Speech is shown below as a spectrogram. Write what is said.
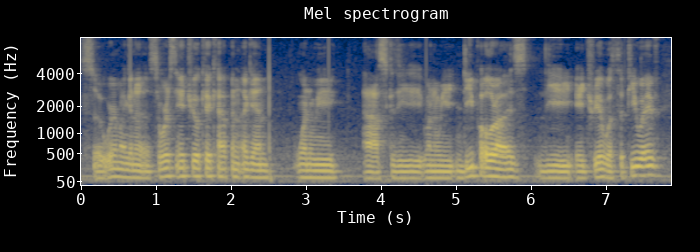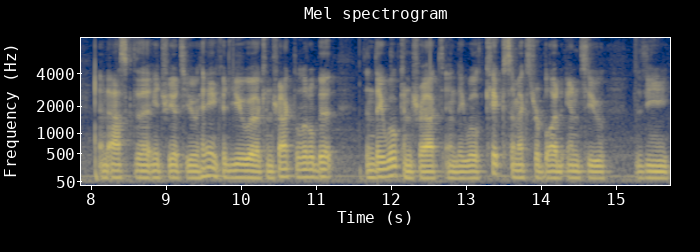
So where am I gonna, so where's the atrial kick happen? Again, when we ask the, when we depolarize the atria with the P wave and ask the atria to, hey, could you uh, contract a little bit? Then they will contract and they will kick some extra blood into the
